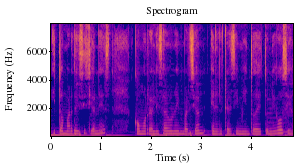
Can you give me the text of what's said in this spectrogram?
y tomar decisiones como realizar una inversión en el crecimiento de tu negocio.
